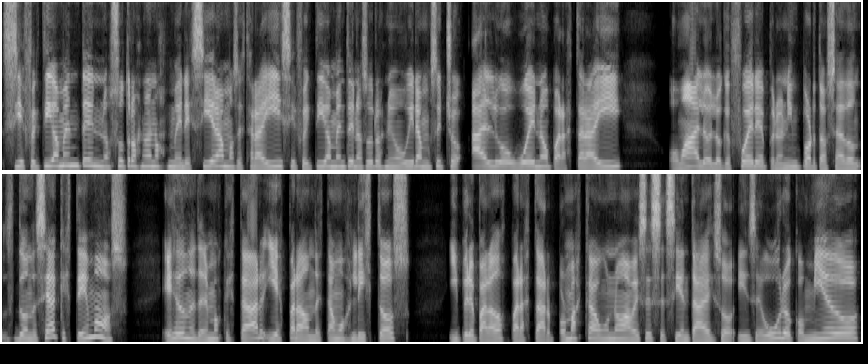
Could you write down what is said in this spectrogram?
si efectivamente nosotros no nos mereciéramos estar ahí, si efectivamente nosotros no hubiéramos hecho algo bueno para estar ahí, o malo, lo que fuere, pero no importa. O sea, donde sea que estemos, es donde tenemos que estar y es para donde estamos listos y preparados para estar. Por más que uno a veces se sienta eso, inseguro, con miedo,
